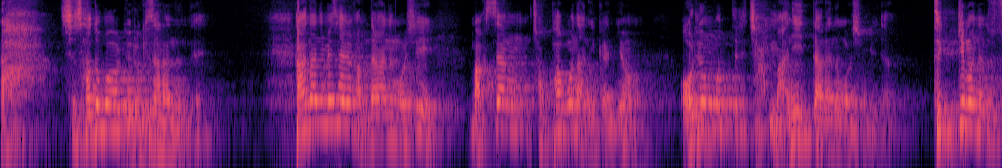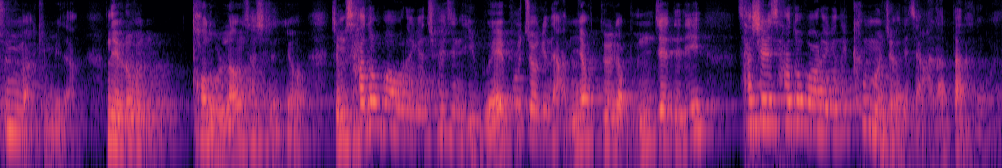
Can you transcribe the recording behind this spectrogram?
아, 사도 바울도 이렇게 살았는데. 하나님의 사역을 감당하는 것이 막상 접하고 나니까요. 어려운 것들이 참 많이 있다라는 것입니다. 듣기만 해도 숨이 막힙니다. 근데 여러분, 더 놀라운 사실은요. 지금 사도 바울에게 처해진 이 외부적인 압력들과 문제들이 사실 사도 바울에게는 큰 문제가 되지 않았다라는 거예요.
